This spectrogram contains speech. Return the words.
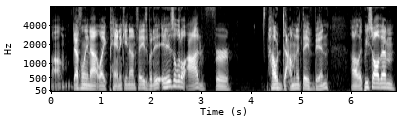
um, definitely not like panicking on FaZe, but it, it is a little odd for how dominant they've been. Uh, like we saw them,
